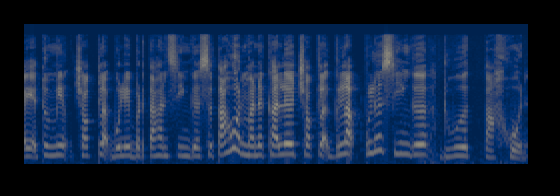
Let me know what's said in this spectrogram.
iaitu milk coklat boleh bertahan sehingga setahun manakala coklat gelap pula sehingga dua tahun.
